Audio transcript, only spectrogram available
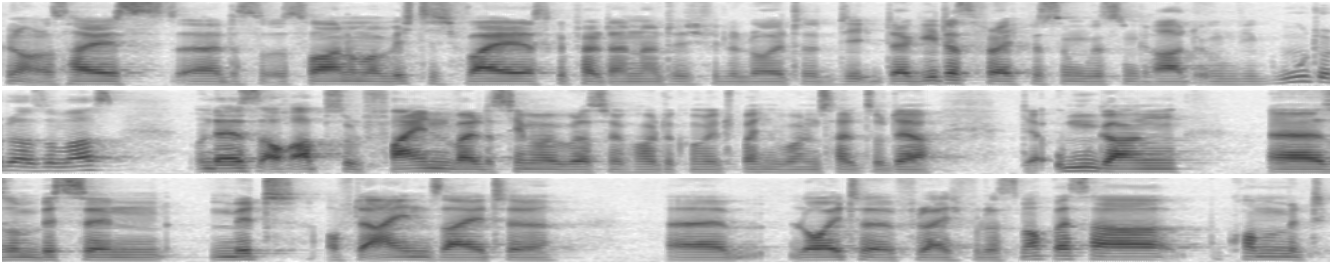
Genau, das heißt, äh, das, das war nochmal wichtig, weil es gibt halt dann natürlich viele Leute, die, da geht das vielleicht bis zu einem gewissen Grad irgendwie gut oder sowas. Und da ist es auch absolut fein, weil das Thema, über das wir heute konkret sprechen wollen, ist halt so der, der Umgang äh, so ein bisschen mit auf der einen Seite äh, Leute vielleicht, wo das noch besser kommen mit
